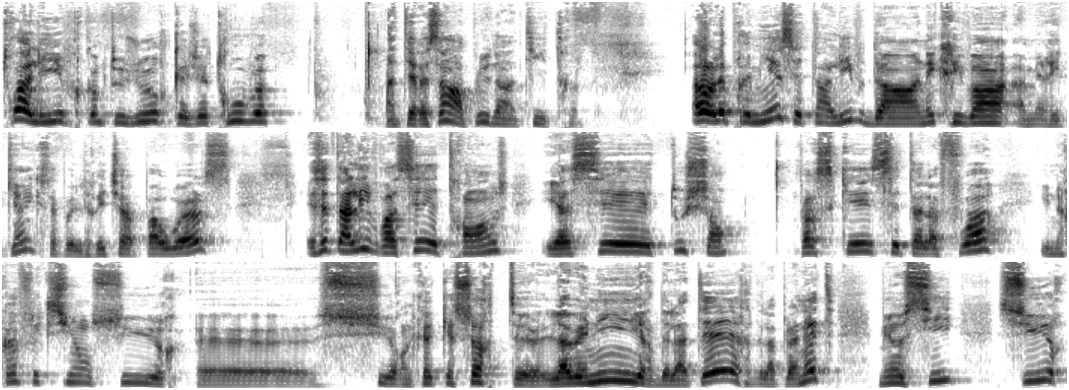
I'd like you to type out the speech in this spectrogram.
trois livres, comme toujours, que je trouve intéressants en plus d'un titre. Alors, le premier, c'est un livre d'un écrivain américain qui s'appelle Richard Powers, et c'est un livre assez étrange et assez touchant parce que c'est à la fois une réflexion sur, euh, sur en quelque sorte l'avenir de la Terre, de la planète, mais aussi sur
